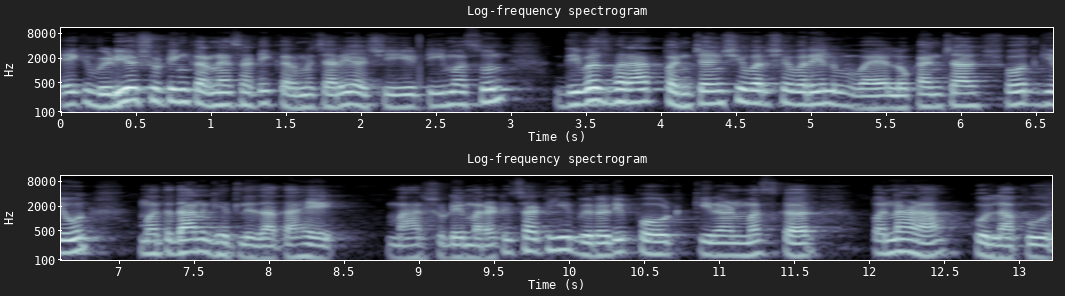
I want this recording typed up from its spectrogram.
एक व्हिडिओ शूटिंग करण्यासाठी कर्मचारी अशी ही टीम असून दिवसभरात पंच्याऐंशी वर्षेवरील वय लोकांचा शोध घेऊन मतदान घेतले जात आहे. महाराष्ट्र डे मराठीसाठी ब्युरो रिपोर्ट किरण मस्कर पन्हाळा कोल्हापूर.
